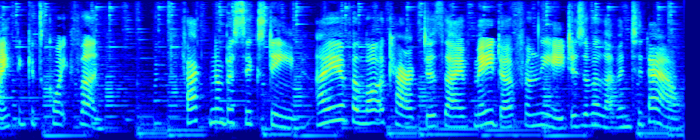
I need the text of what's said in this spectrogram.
I think it's quite fun. Fact number 16. I have a lot of characters that I've made up from the ages of 11 to now.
